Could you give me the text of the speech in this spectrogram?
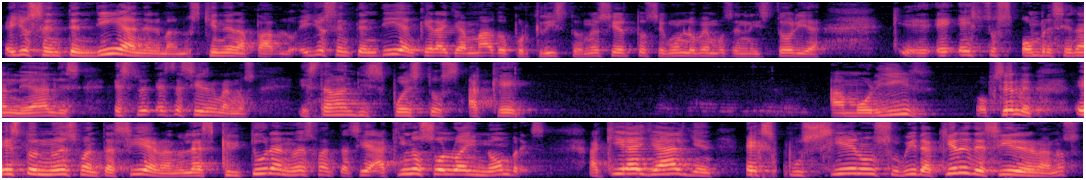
Ellos entendían, hermanos, quién era Pablo. Ellos entendían que era llamado por Cristo, ¿no es cierto? Según lo vemos en la historia, que e, estos hombres eran leales. Es decir, hermanos, estaban dispuestos a qué? A morir. Observen, esto no es fantasía, hermanos. La escritura no es fantasía. Aquí no solo hay nombres. Aquí hay alguien, expusieron su vida. Quiere decir, hermanos,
